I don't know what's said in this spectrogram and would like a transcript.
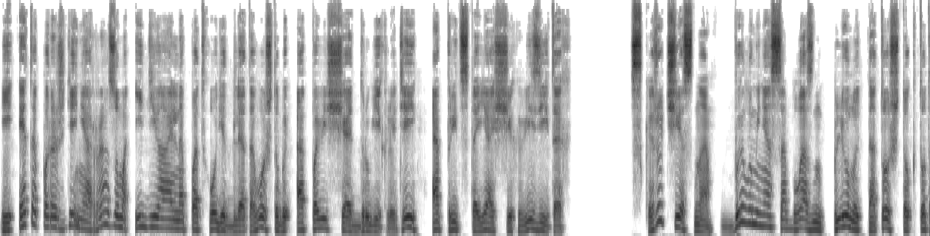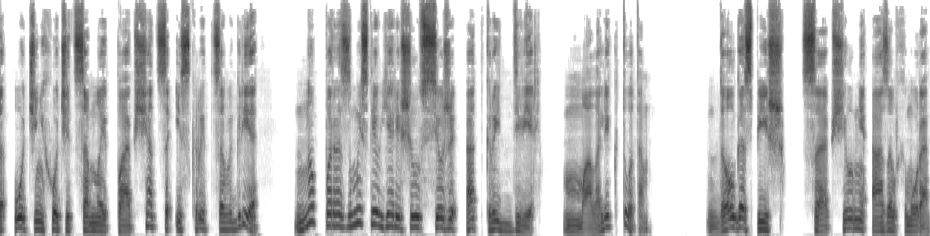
и это порождение разума идеально подходит для того, чтобы оповещать других людей о предстоящих визитах. Скажу честно, был у меня соблазн плюнуть на то, что кто-то очень хочет со мной пообщаться и скрыться в игре, но поразмыслив, я решил все же открыть дверь. Мало ли кто там. «Долго спишь», – сообщил мне Азов хмуро.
